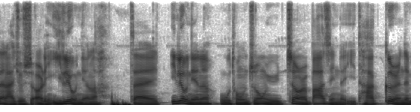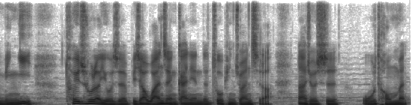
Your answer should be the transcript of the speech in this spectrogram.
再来就是二零一六年了，在一六年呢，吴彤终于正儿八经的以他个人的名义推出了有着比较完整概念的作品专辑了，那就是《梧桐们》。《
